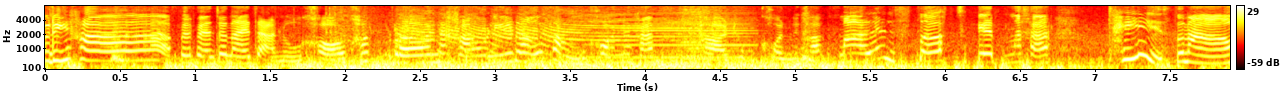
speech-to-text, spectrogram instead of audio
วัสดีค่ะแฟนๆเจ้านายจ๋าหนูขอพักร้อนนะคะวันนี้เราสองคนนะคะพาทุกคนนะคะมาเล่นเซิร์ฟสเก็ตนะคะ ที่สนาม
